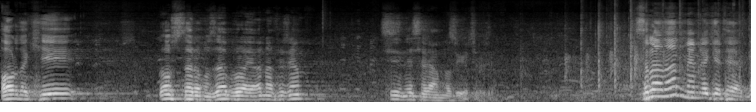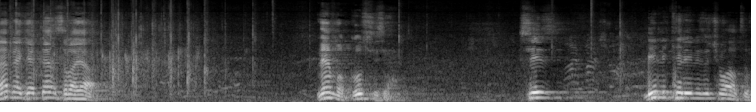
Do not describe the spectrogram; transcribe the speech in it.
oradaki dostlarımıza burayı anlatacağım. Sizin de selamınızı götüreceğim. Sıladan memlekete, memleketten sılaya. Ne mutlu size. Siz birlikteliğinizi çoğaltın.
